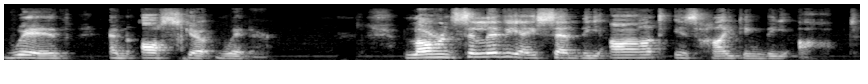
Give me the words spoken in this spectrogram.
with an Oscar winner. Laurence Olivier said the art is hiding the art.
